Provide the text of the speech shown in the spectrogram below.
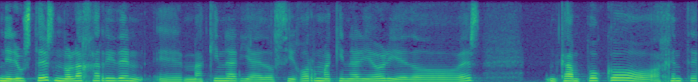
nire ustez nola jarri den e, makinaria edo zigor makinaria hori edo ez, kanpoko agente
